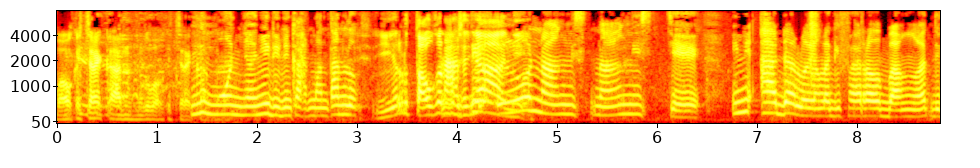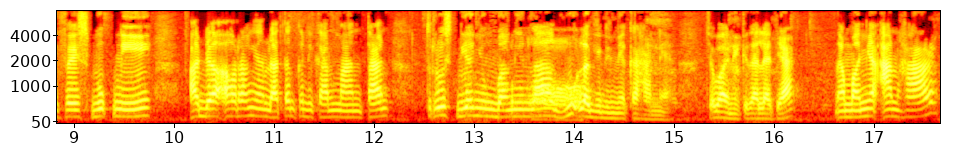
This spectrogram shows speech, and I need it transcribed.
Bawa kecerekan, gua bawa kecerekan. lu mau nyanyi di nikahan mantan lu? Iya, lu tahu kan Nanti nyanyi. lu nangis-nangis, C. Ini ada loh yang lagi viral banget di Facebook nih. Ada orang yang datang ke nikahan mantan, terus dia nyumbangin lagu Oh. lagi di nikahannya. Coba nih kita lihat ya. Namanya Anhar,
